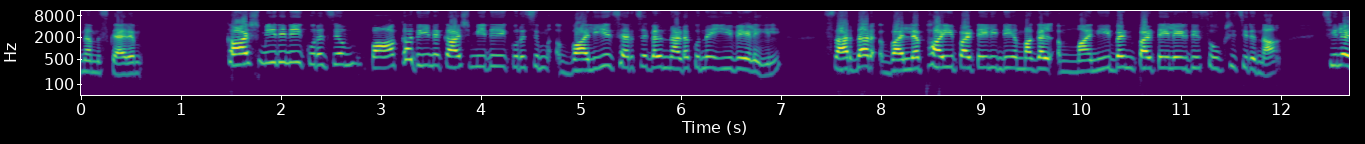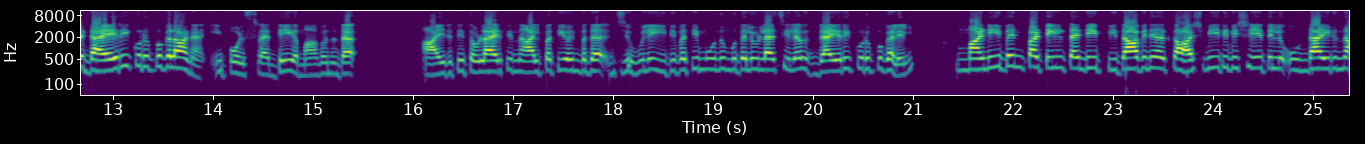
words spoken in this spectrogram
നമസ്കാരം. കാശ്മീരിനെ കുറിച്ചും പാക് അധീന കാശ്മീരിനെ കുറിച്ചും വലിയ ചർച്ചകൾ നടക്കുന്ന ഈ വേളയിൽ സർദാർ വല്ലഭായി പട്ടേലിന്റെ മകൾ മനീബൻ പട്ടേൽ എഴുതി സൂക്ഷിച്ചിരുന്ന ചില ഡയറി കുറിപ്പുകളാണ് ഇപ്പോൾ ശ്രദ്ധേയമാകുന്നത്. ആയിരത്തി തൊള്ളായിരത്തി നാൽപ്പത്തി ഒൻപത് ജൂലൈ ഇരുപത്തിമൂന്ന് മുതലുള്ള ചില ഡയറി കുറിപ്പുകളിൽ മണീബൻ പട്ടേൽ തന്റെ പിതാവിന് കാശ്മീർ വിഷയത്തിൽ ഉണ്ടായിരുന്ന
